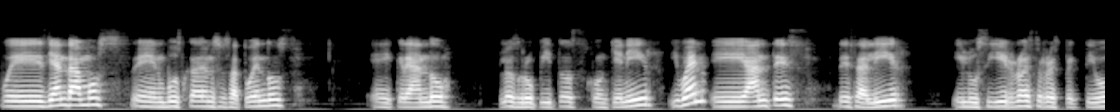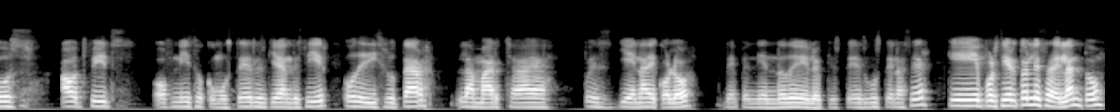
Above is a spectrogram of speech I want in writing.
pues ya andamos en busca de nuestros atuendos, eh, creando los grupitos con quien ir. Y bueno, eh, antes de salir y lucir nuestros respectivos outfits, ovnis o como ustedes les quieran decir, o de disfrutar la marcha pues llena de color, dependiendo de lo que ustedes gusten hacer. Que por cierto les adelanto,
